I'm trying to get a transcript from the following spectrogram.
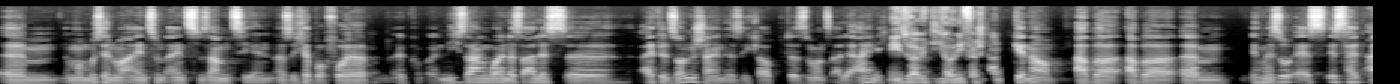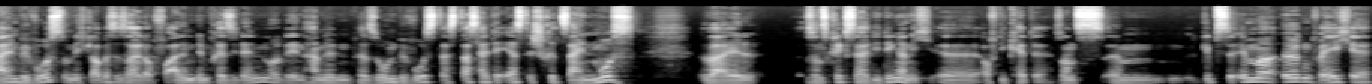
ähm, man muss ja nur eins und eins zusammenzählen. Also ich habe auch vorher äh, nicht sagen wollen, dass alles äh, eitel Sonnenschein ist. Ich glaube, da sind wir uns alle einig. Nee, so habe ich dich auch nicht verstanden. Genau, aber aber ähm, immer so, es ist halt allen bewusst und ich glaube, es ist halt auch vor allem dem Präsidenten oder den handelnden Personen bewusst, dass das halt der erste Schritt sein muss, weil sonst kriegst du halt die Dinger nicht äh, auf die Kette. Sonst ähm, gibst du immer irgendwelche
